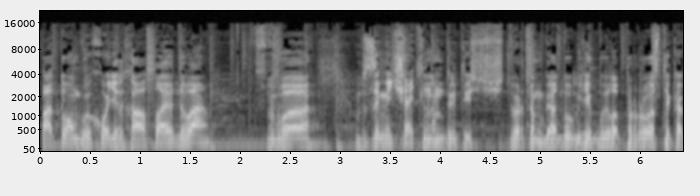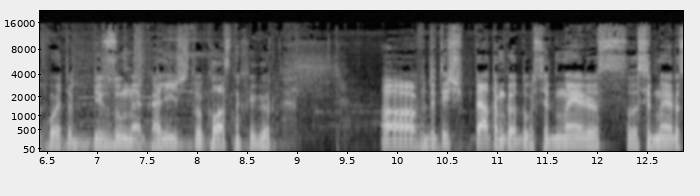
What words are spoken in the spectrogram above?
Потом выходит Half-Life 2 в в замечательном 2004 году, где было просто какое-то безумное количество классных игр. А в 2005 году Sid Meier's, Sid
